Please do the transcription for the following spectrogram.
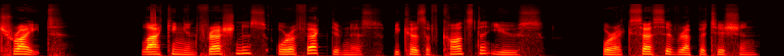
Trite, lacking in freshness or effectiveness because of constant use or excessive repetition.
